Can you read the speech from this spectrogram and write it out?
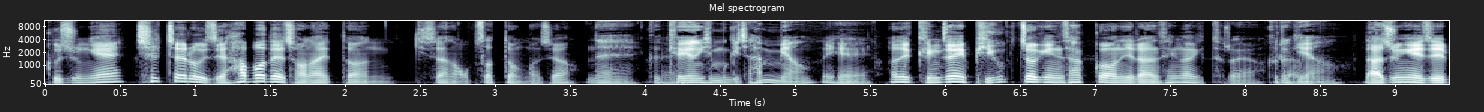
그 중에 실제로 이제 하버드에 전화했던 기사는 없었던 거죠. 네. 그 네. 경향신문 기자 한 명. 예. 근데 굉장히 비극적인 사건이라는 생각이 들어요. 그러게요. 나중에 이제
